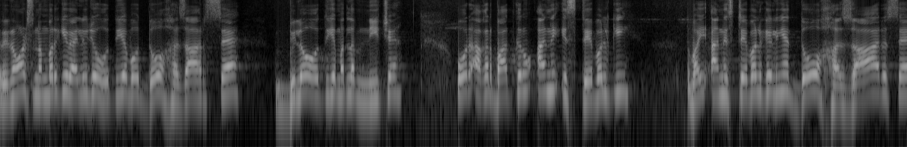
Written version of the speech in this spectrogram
रिनोट्स नंबर की वैल्यू जो होती है वो 2000 से बिलो होती है मतलब नीचे। और अगर बात करूँ अनस्टेबल की तो भाई अनस्टेबल के लिए 2000 से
